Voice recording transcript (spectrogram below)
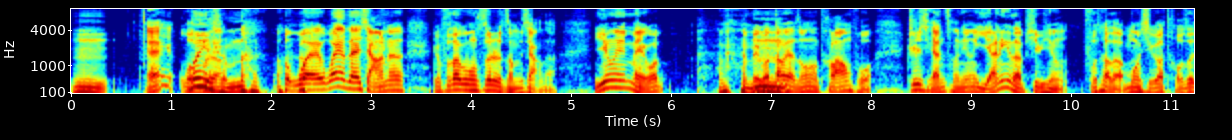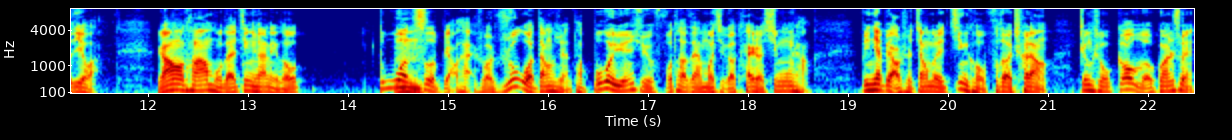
嗯，哎，我为？什么呢？我我也在想着这福特公司是怎么想的，因为美国美国当选总统特朗普之前曾经严厉的批评福特的墨西哥投资计划，然后特朗普在竞选里头多次表态说，如果当选，他不会允许福特在墨西哥开设新工厂，并且表示将对进口福特车辆征收高额关税。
